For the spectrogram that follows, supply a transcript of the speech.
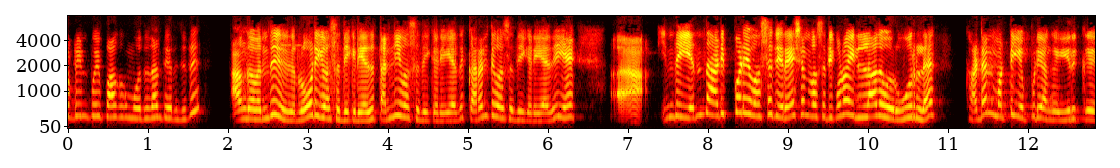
அப்படின்னு போய் பார்க்கும்போது தான் தெரிஞ்சது. அங்க வந்து ரோடு வசதி கிடையாது தண்ணி வசதி கிடையாது கரண்ட் வசதி கிடையாது. ஏன்? இந்த எந்த அடிப்படை வசதி ரேஷன் வசதி கூட இல்லாத ஒரு ஊர்ல கடன் மட்டும் எப்படி அங்க இருக்கு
